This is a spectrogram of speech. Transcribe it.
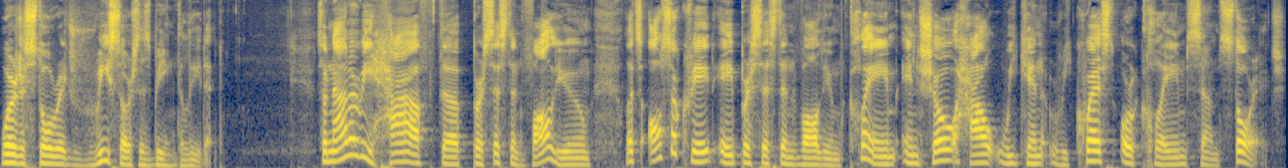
where the storage resource is being deleted. So now that we have the persistent volume, let's also create a persistent volume claim and show how we can request or claim some storage.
